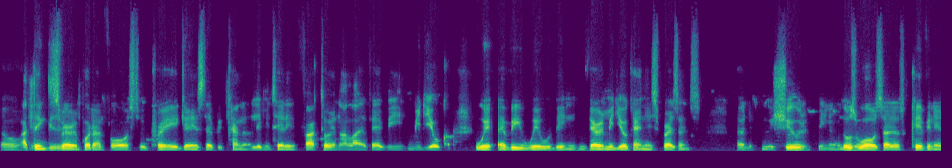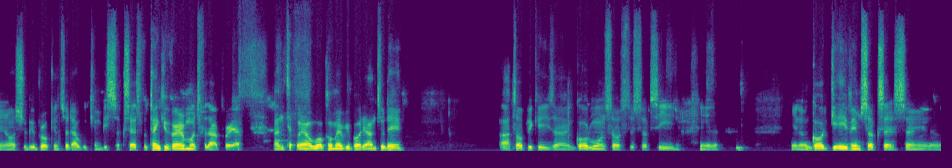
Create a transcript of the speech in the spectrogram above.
So i think it's very important for us to pray against every kind of limiting factor in our life every mediocre way every way we've been very mediocre in his presence and we should, you know, those walls that are caving in us should be broken so that we can be successful. Thank you very much for that prayer. And t- uh, welcome everybody. And today, our topic is uh, God wants us to succeed. You know, you know God gave him success. And, you know,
